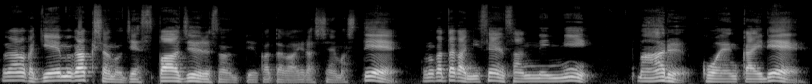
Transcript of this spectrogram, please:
これはなんかゲーム学者のジェスパー・ジュールさんっていう方がいらっしゃいまして、この方が2003年に、まあ、ある講演会で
